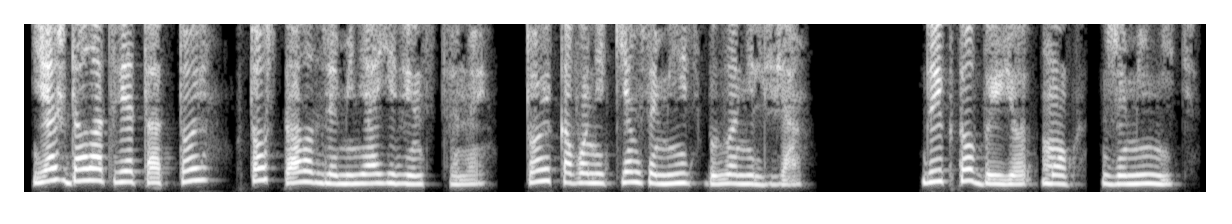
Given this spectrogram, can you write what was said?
Я ждал ответа от той, кто стала для меня единственной, той, кого никем заменить было нельзя. Да и кто бы ее мог заменить?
